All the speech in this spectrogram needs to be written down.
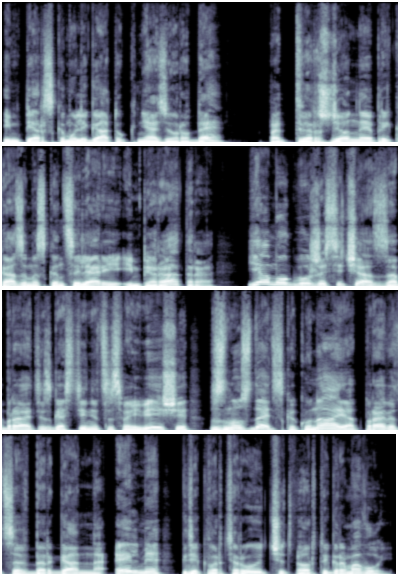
имперскому легату князю Роде, подтвержденное приказом из канцелярии императора, я мог бы уже сейчас забрать из гостиницы свои вещи, взнуздать скакуна и отправиться в Берган на Эльме, где квартирует четвертый громовой.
